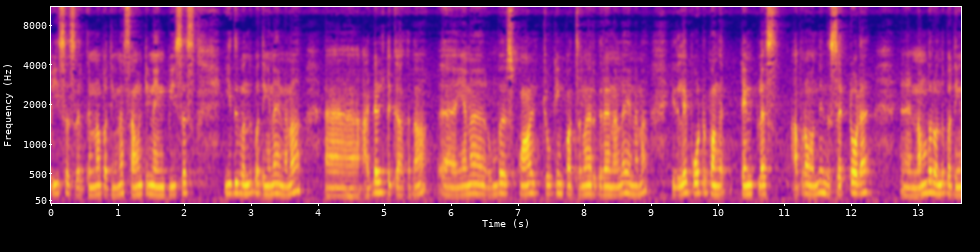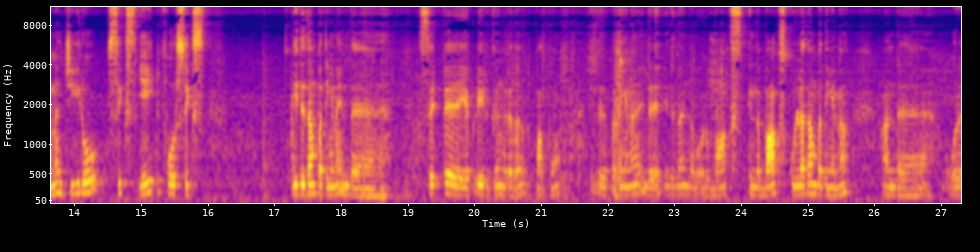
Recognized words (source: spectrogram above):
பீசஸ் இருக்குன்னா பார்த்தீங்கன்னா செவன்ட்டி நைன் பீசஸ் இது வந்து பார்த்திங்கன்னா என்னென்னா அடல்ட்டுக்காக தான். ஏன்னா ரொம்ப ஸ்மால் சோக்கிங் பார்ட்ஸ் எல்லாம் இருக்கிறதுனால என்னென்னா இதிலே போட்டிருப்பாங்க டென் ப்ளஸ் அப்புறம் வந்து இந்த செட்டோட நம்பர் வந்து பார்த்திங்கன்னா zero six eight four six இதுதான் பார்த்தீங்கன்னா இந்த செட்டு எப்படி இருக்குங்கிறத பார்ப்போம். இது பார்த்தீங்கன்னா இது இதுதான் இந்த ஒரு பாக்ஸ் இந்த பாக்ஸ்க்குள்ளே தான் பார்த்தீங்கன்னா அந்த ஒரு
